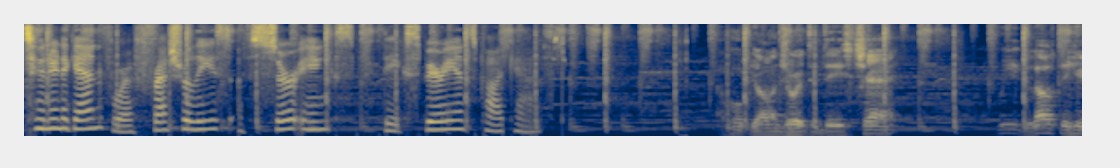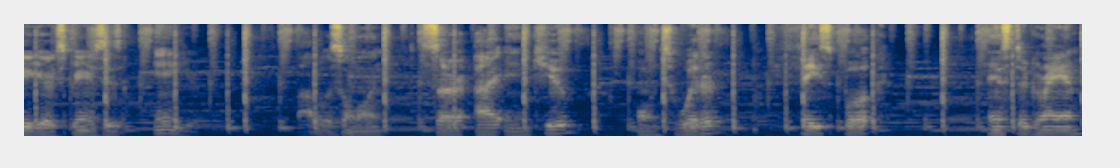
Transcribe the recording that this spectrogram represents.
Tune in again for a fresh release of Sir inQ's The Experience podcast. I hope y'all enjoyed today's chat. We'd love to hear your experiences and your follow us on Sir inQ on Twitter, Facebook, Instagram,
